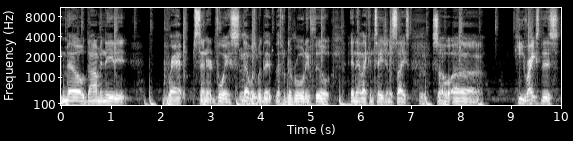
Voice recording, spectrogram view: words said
male dominated rap centered voice. That was what that, that's what the role they filled in that like contagion of sites. So uh he writes this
